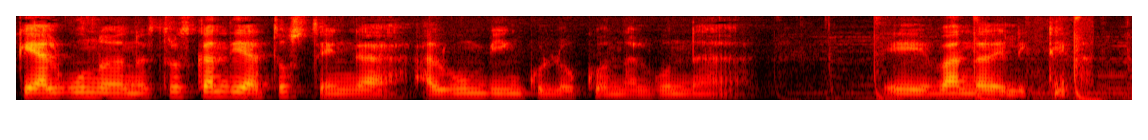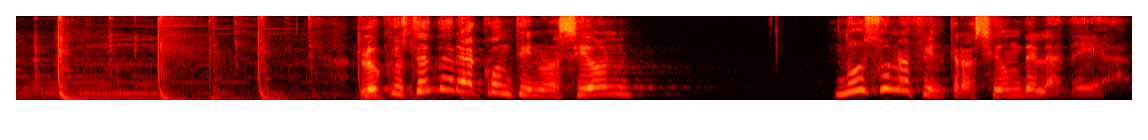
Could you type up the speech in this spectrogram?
que alguno de nuestros candidatos tenga algún vínculo con alguna eh, banda delictiva. Lo que usted verá a continuación no es una filtración de la DEA.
